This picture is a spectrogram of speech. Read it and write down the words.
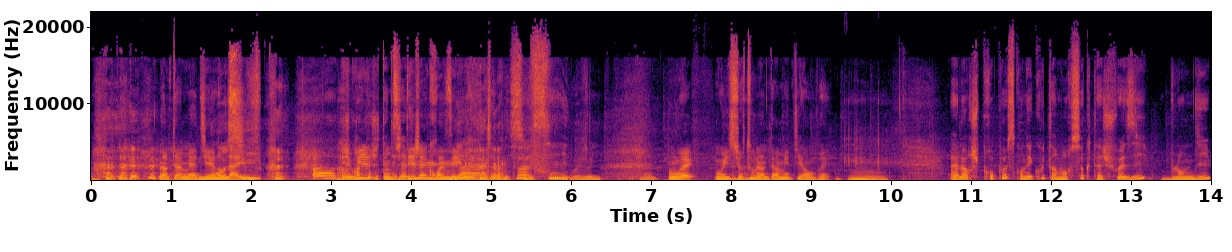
l'intermédiaire live. Ah, Et je crois oui, que je t'ai déjà, déjà Toi c'est aussi. fou. Oui, oui. Ouais, oui, surtout l'intermédiaire en vrai. Hmm. Alors, je propose qu'on écoute un morceau que tu as choisi, Blondie,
